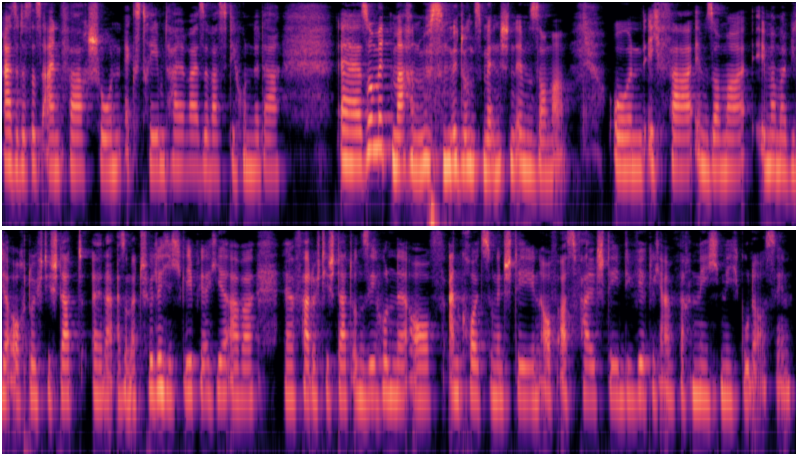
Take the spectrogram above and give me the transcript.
Also das ist einfach schon extrem teilweise, was die Hunde da äh, so mitmachen müssen mit uns Menschen im Sommer. Und ich fahre im Sommer immer mal wieder auch durch die Stadt. Äh, also natürlich, ich lebe ja hier, aber äh, fahre durch die Stadt und sehe Hunde auf Ankreuzungen stehen, auf Asphalt stehen, die wirklich einfach nicht, nicht gut aussehen.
